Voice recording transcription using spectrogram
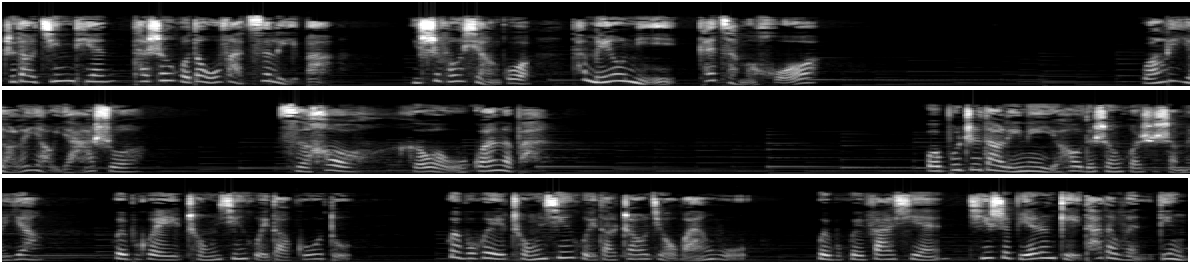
直到今天他生活都无法自理吧？你是否想过他没有你该怎么活？”王丽咬了咬牙说：“此后和我无关了吧？我不知道玲玲以后的生活是什么样，会不会重新回到孤独。”会不会重新回到朝九晚五？会不会发现其实别人给她的稳定，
